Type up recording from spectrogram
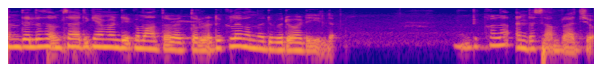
എന്തെങ്കിലും സംസാരിക്കാൻ വേണ്ടിയൊക്കെ മാത്രമേ വരത്തുള്ളൂ. അടുക്കള വന്നൊരു പരിപാടിയില്ല. അടുക്കള എന്റെ സാമ്രാജ്യം.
